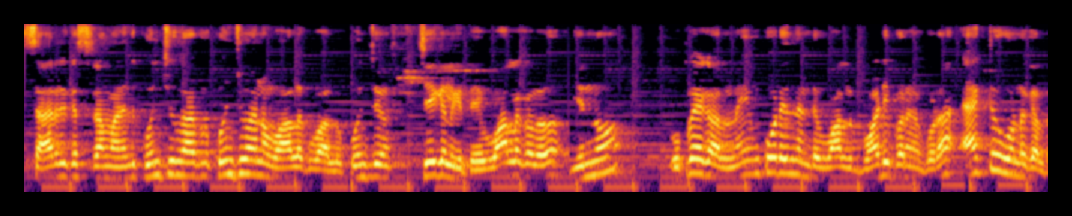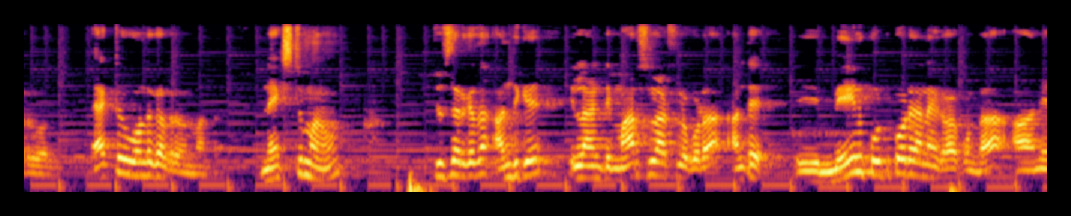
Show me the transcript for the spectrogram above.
శారీరక శ్రమ అనేది కొంచెం కాకుండా కొంచెమైనా వాళ్ళకు వాళ్ళు కొంచెం చేయగలిగితే వాళ్ళలో ఎన్నో ఉపయోగాలు ఉన్నాయి ఇంకోటి ఏంటంటే వాళ్ళ బాడీ పరంగా కూడా యాక్టివ్గా ఉండగలరు వాళ్ళు. యాక్టివ్గా ఉండగలరు అనమాట నెక్స్ట్ మనం చూసారు కదా అందుకే ఇలాంటి మార్షల్ ఆర్ట్స్లో కూడా అంటే ఈ మెయిన్ కొట్టుకోవడం అనే కాకుండా అనే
